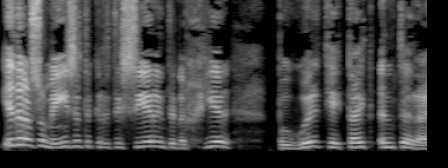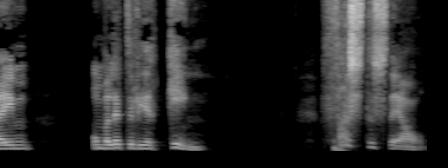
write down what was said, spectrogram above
Eerder as om mense te kritiseer en te negeer, behoort jy tyd in te ruim om hulle te leer ken. Vas te stel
